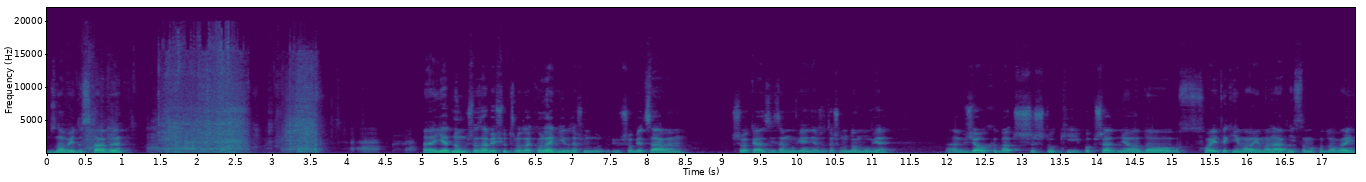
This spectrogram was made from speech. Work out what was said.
z nowej dostawy. Jedną muszę zawieźć jutro dla kolegi, bo też mu już obiecałem przy okazji zamówienia, że też mu domówię. E, Wziął chyba trzy sztuki poprzednio do swojej takiej małej malarni samochodowej.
